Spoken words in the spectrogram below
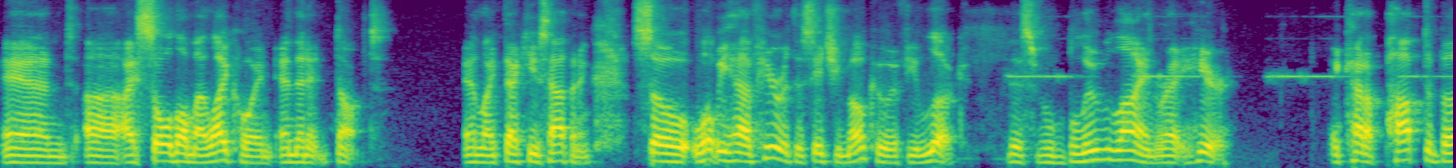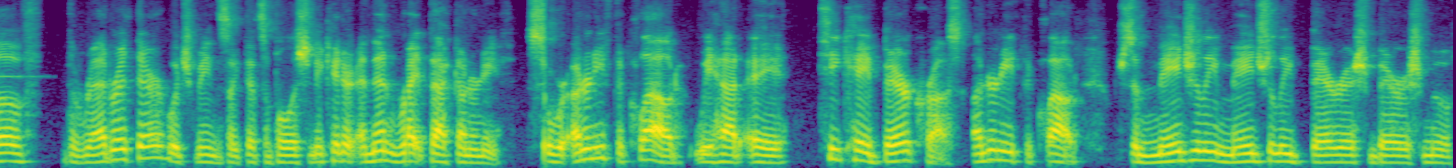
and uh, I sold all my Litecoin and then it dumped, and like that keeps happening. So what we have here with this Ichimoku, if you look, this blue line right here, it kind of popped above the red right there, which means like that's a bullish indicator, and then right back underneath. So we're underneath the cloud. We had a TK bear cross underneath the cloud, which is a majorly, majorly bearish, bearish move.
